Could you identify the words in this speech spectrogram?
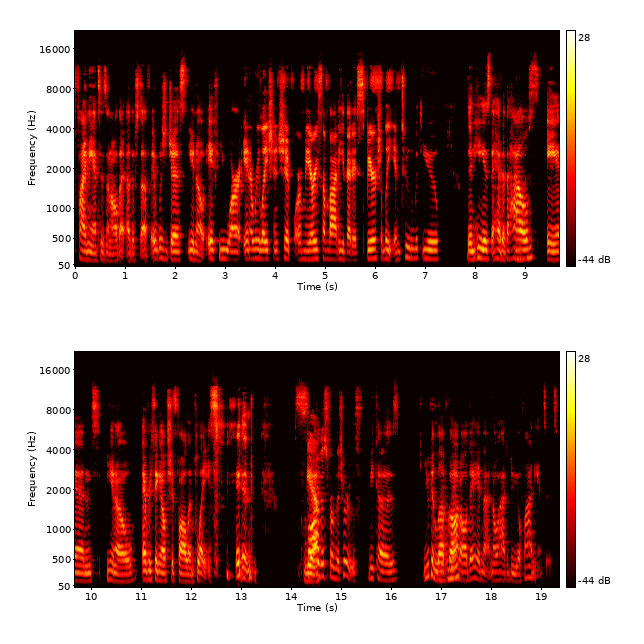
finances and all that other stuff. It was just, you know, if you are in a relationship or marry somebody that is spiritually in tune with you, then he is the head of the house and, you know, everything else should fall in place. and Yeah. farthest from the truth because you can love Mhm. God all day and not know how to do your finances.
